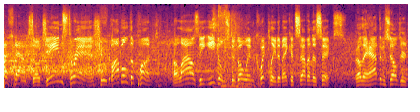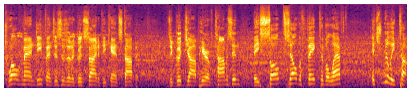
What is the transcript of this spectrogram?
Touchdown. So James Thrash, who bobbled the punt, allows the Eagles to go in quickly to make it 7 to 6. Well, they have themselves their 12-man defense. This isn't a good sign if you can't stop it. It's a good job here of Thomason. They sell, sell the fake to the left. It's really tough.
